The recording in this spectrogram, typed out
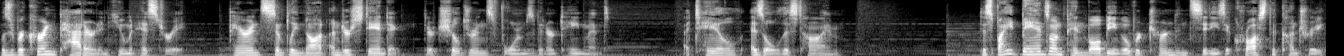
was a recurring pattern in human history. Parents simply not understanding their children's forms of entertainment. A tale as old as time. Despite bans on pinball being overturned in cities across the country,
